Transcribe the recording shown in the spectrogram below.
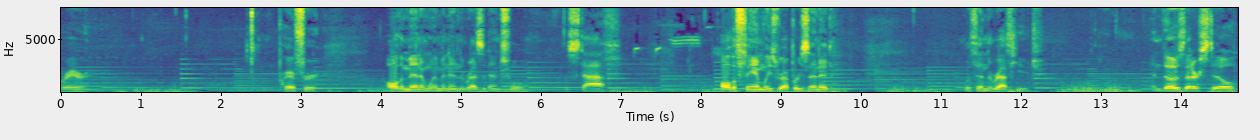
prayer. Prayer for all the men and women in the residential, the staff, all the families represented within the refuge, and those that are still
